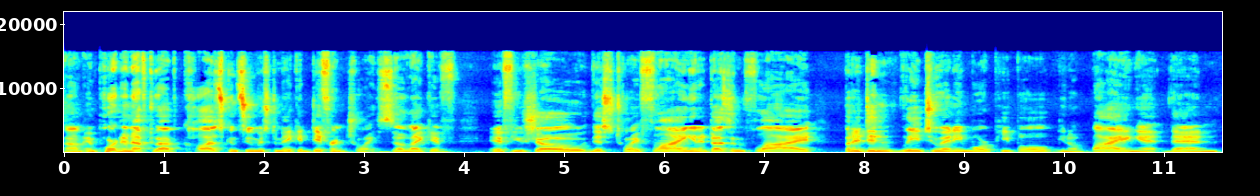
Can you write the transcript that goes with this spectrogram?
um, important enough to have caused consumers to make a different choice. So, like if if you show this toy flying and it doesn't fly, but it didn't lead to any more people, you know, buying it, then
